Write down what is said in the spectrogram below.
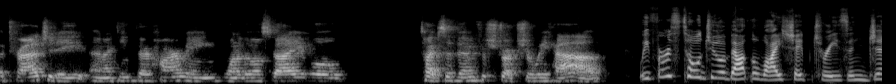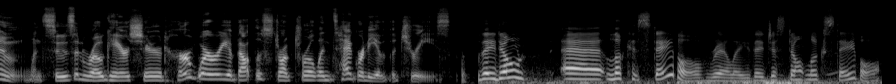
a tragedy, and I think they're harming one of the most valuable types of infrastructure we have. We first told you about the Y shaped trees in June when Susan Rogair shared her worry about the structural integrity of the trees. They don't uh, look stable, really. They just don't look stable.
